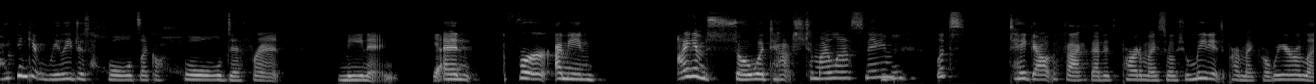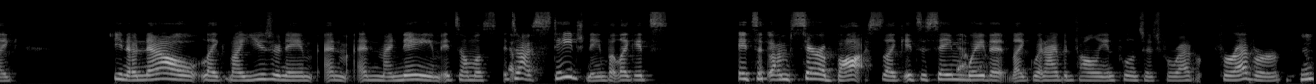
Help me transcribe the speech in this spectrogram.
I think it really just holds like a whole different meaning. Yeah. And for I mean, I am so attached to my last name. Mhm. Let's take out the fact that it's part of my social media, it's part of my career like you know, now like my username and and my name, it's almost it's Yep. not a stage name, but like it's it's I'm Sarah Baus. Like it's the same Yeah. way that like when I've been following influencers forever forever, Mhm.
